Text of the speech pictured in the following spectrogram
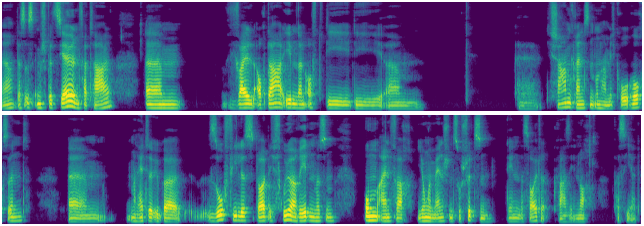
Ja, das ist im Speziellen fatal, ähm, weil auch da eben dann oft die, die, ähm, äh, die Schamgrenzen unheimlich hoch sind. Ähm, man hätte über so vieles deutlich früher reden müssen, um einfach junge Menschen zu schützen, denen das heute quasi noch passiert.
